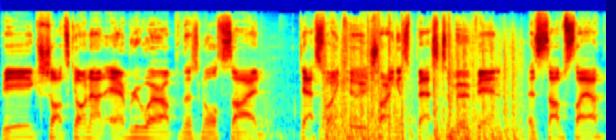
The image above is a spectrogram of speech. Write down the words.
Big shots going out everywhere up in this north side. Deathstorm Killu trying his best to move in as Subslayer.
